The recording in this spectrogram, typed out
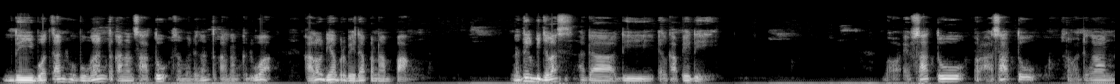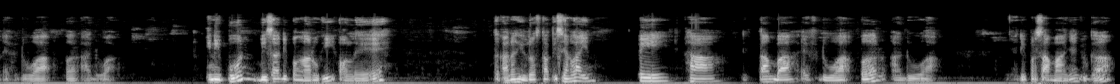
dibuatkan hubungan tekanan satu sama dengan tekanan kedua kalau dia berbeda penampang. Nanti lebih jelas ada di LKPD bahwa F1 per A1 sama dengan F2 per A2. Ini pun bisa dipengaruhi oleh tekanan hidrostatis yang lain. PH ditambah F2 per A2. Jadi persamaannya juga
